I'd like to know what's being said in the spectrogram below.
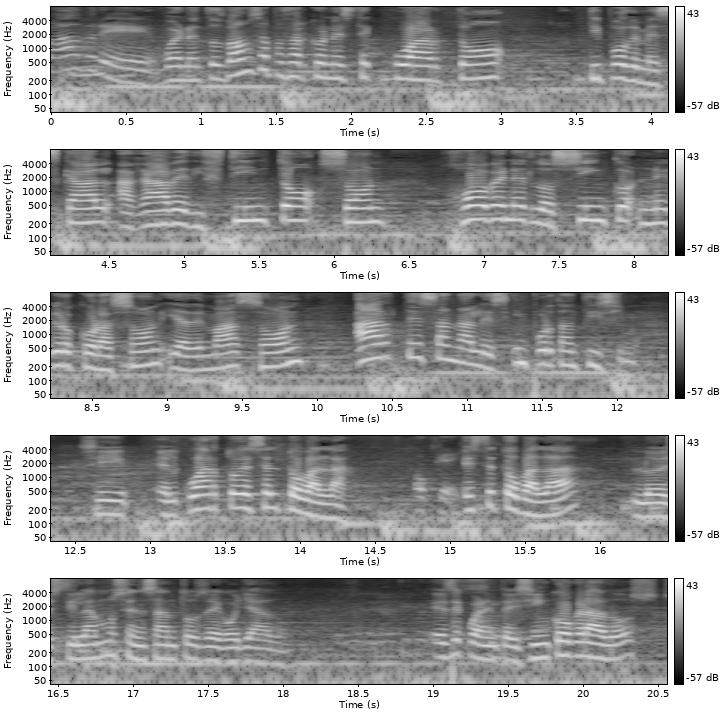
padre! Bueno, entonces vamos a pasar con este cuarto tipo de mezcal, agave distinto. Son jóvenes los cinco, negro corazón y además son artesanales, importantísimo. Sí, el cuarto es el tobalá. Ok. Este tobalá lo destilamos en Santos Degollado. Es de 45 grados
